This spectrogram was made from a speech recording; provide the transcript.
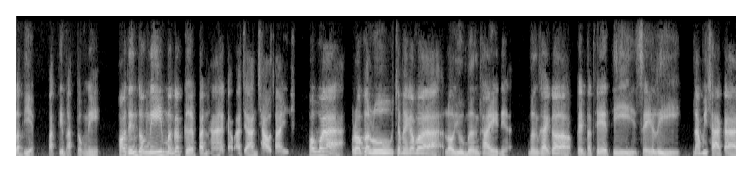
ระเบียบปฏิบัติตรงนี้พอถึงตรงนี้มันก็เกิดปัญหากับอาจารย์ชาวไทย เพราะว่าเราก็รู้ใช่ไหมครับว่าเราอยู่เมืองไทยเนี่ยเมืองไทยก็เป็นประเทศที่เสรี นักวิชาการ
